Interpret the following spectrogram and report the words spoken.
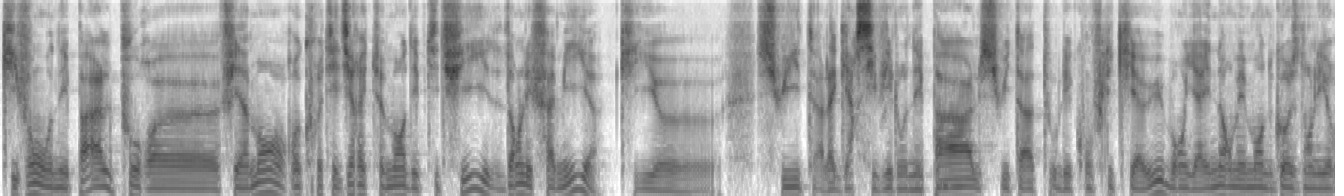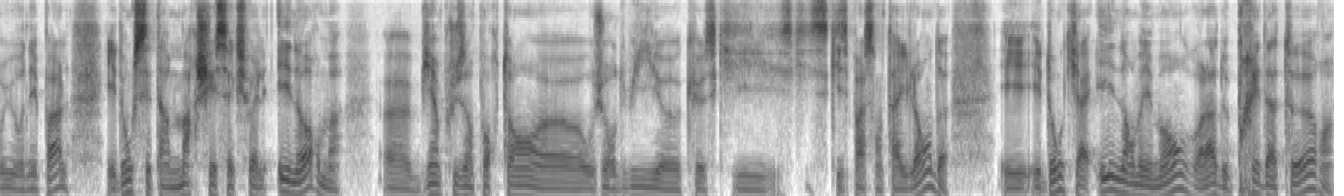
qui vont au Népal pour euh, finalement recruter directement des petites filles dans les familles qui, euh, suite à la guerre civile au Népal, suite à tous les conflits qu'il y a eu, bon, il y a énormément de gosses dans les rues au Népal. Et donc, c'est un marché sexuel énorme, bien plus important aujourd'hui que ce qui, ce qui, se passe en Thaïlande. Et, et donc, il y a énormément voilà, de prédateurs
